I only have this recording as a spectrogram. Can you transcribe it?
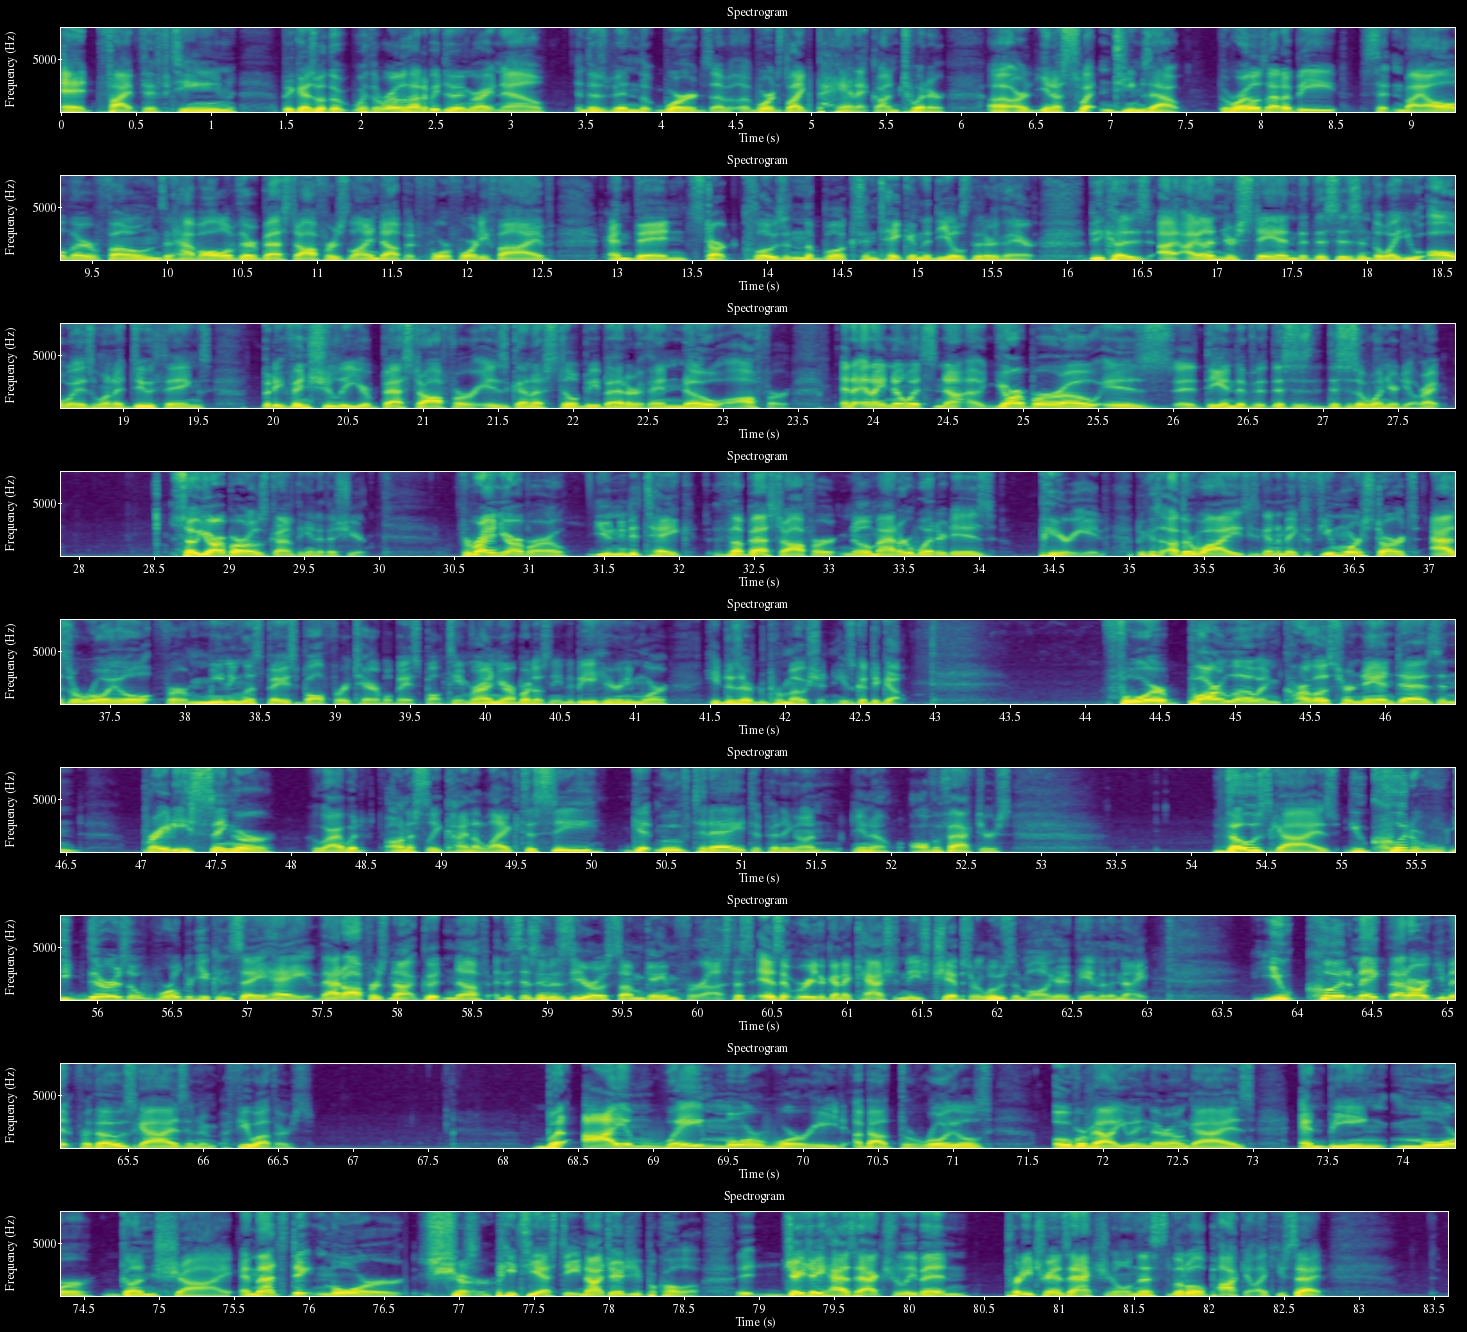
at 5:15 because what the, what the Royals ought to be doing right now, and there's been the words uh, words like panic on Twitter, uh, or you know, sweating teams out. The Royals ought to be sitting by all their phones and have all of their best offers lined up at 445 and then start closing the books and taking the deals that are there. Because I, I understand that this isn't the way you always want to do things, but eventually your best offer is going to still be better than no offer. And, and I know it's not, Yarbrough is at the end of it, this is, this is a one year deal, right? So Yarbrough's gone at the end of this year. For Ryan Yarbrough, you need to take the best offer, no matter what it is, period. Because otherwise, he's going to make a few more starts as a Royal for meaningless baseball for a terrible baseball team. Ryan Yarbrough doesn't need to be here anymore. He deserved a promotion. He's good to go. For Barlow and Carlos Hernandez and Brady Singer, who I would honestly kind of like to see get moved today, depending on, you know, all the factors those guys, you could. There is a world where you can say, "Hey, that offer's not good enough, and this isn't a zero-sum game for us. This isn't we're either going to cash in these chips or lose them all here at the end of the night." You could make that argument for those guys and a few others, but I am way more worried about the Royals overvaluing their own guys and being more gun shy, and that's Dayton Moore Sure. PTSD, not JJ Piccolo. Uh, JJ has actually been pretty transactional in this little pocket, like you said.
